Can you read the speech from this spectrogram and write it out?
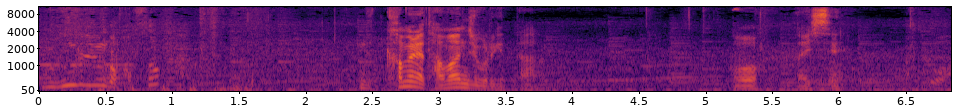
흔들리는 거 봤어? 근데 카메라 담았는지 모르겠다. 오, nice. 좋아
